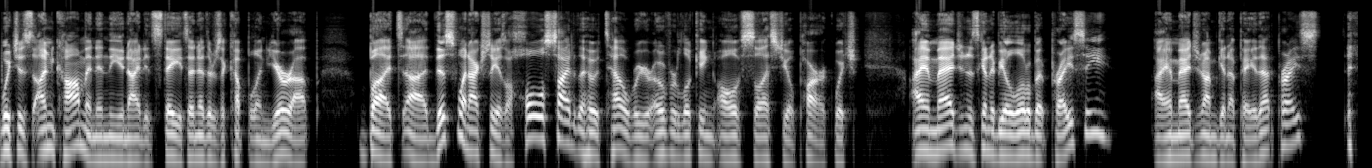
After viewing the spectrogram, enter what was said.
which is uncommon in the united states. I know there's a couple in europe but uh, this one actually has a whole side of the hotel where you're overlooking all of celestial park which i imagine is going to be a little bit pricey. I imagine i'm going to pay that price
